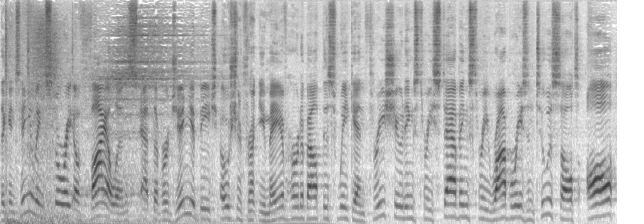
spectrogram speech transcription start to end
The continuing story of violence at the Virginia Beach oceanfront you may have heard about this weekend. Three shootings, three stabbings, three robberies, and two assaults, all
